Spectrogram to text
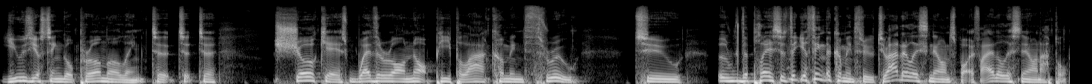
Use your single promo link to, to, to showcase whether or not people are coming through to the places that you think they're coming through to, either listening on Spotify, either listening on Apple.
